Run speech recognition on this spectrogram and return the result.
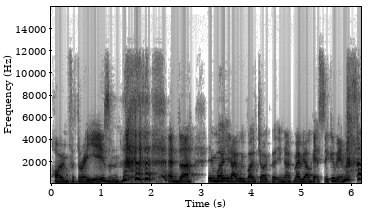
home for three years, and and uh, you know we both joke that you know maybe I'll get sick of him.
